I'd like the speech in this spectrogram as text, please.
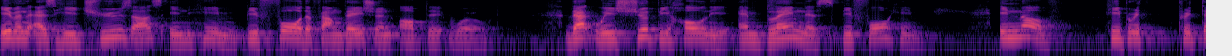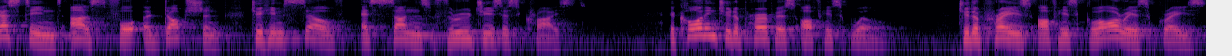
even as he chose us in him before the foundation of the world, that we should be holy and blameless before him. In love, he predestined us for adoption to himself as sons through Jesus Christ, according to the purpose of his will, to the praise of his glorious grace,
